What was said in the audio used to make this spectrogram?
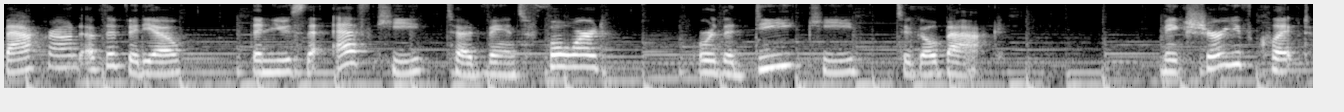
background of the video, then use the F key to advance forward or the D key to go back. Make sure you've clicked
